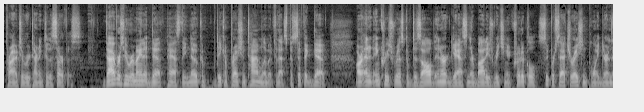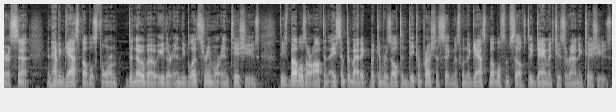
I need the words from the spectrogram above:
prior to returning to the surface. Divers who remain at depth past the no decompression time limit for that specific depth are at an increased risk of dissolved inert gas in their bodies reaching a critical supersaturation point during their ascent and having gas bubbles form de novo either in the bloodstream or in tissues. These bubbles are often asymptomatic but can result in decompression sickness when the gas bubbles themselves do damage to surrounding tissues.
